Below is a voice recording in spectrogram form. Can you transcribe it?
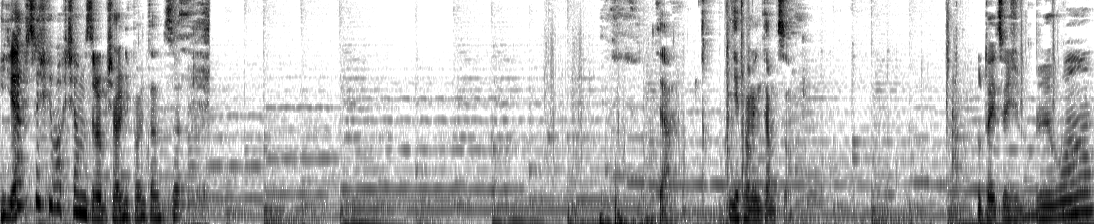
Ja coś chyba chciałem zrobić, ale nie pamiętam co. Tak, nie pamiętam co. Tutaj coś było.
